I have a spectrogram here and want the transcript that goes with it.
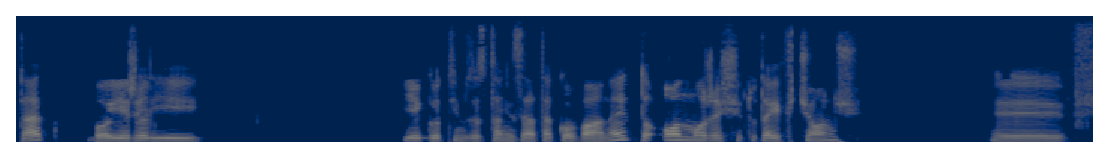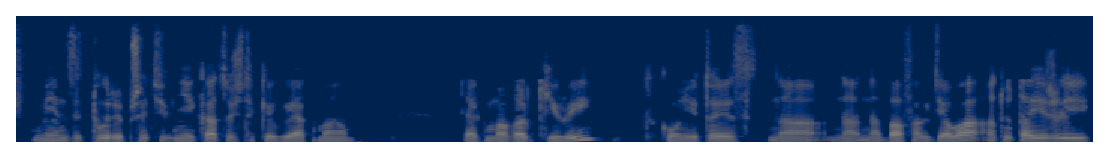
Tak? Bo jeżeli jego team zostanie zaatakowany, to on może się tutaj wciąć między tury przeciwnika, coś takiego jak ma, jak ma Valkyrie, tylko u niej to jest na, na, na buffach działa, a tutaj jeżeli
